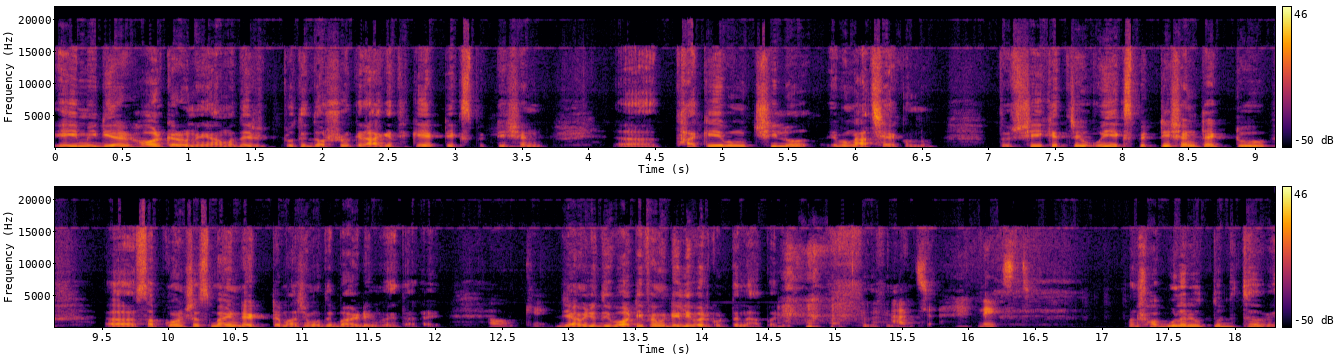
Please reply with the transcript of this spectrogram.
এই মিডিয়ার হওয়ার কারণে আমাদের প্রতি দর্শকের আগে থেকেই একটা এক্সপেকটেশন থাকে এবং ছিল এবং আছে এখনও। তো সেই ক্ষেত্রে ওই এক্সপেকটেশনটা একটু আ সাবকন্সিয়াস মাইন্ডে একটা মাঝে মধ্যে বার্ডেন হয়ে দাঁড়ায়। ওকে। যে আমি যদি হোয়াট ইফ আমি ডেলিভার করতে না পারি? আচ্ছা, নেক্সট। মানে সবগুলারই উত্তর দিতে হবে?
